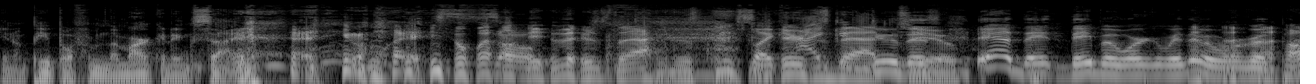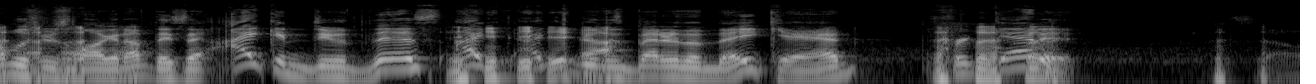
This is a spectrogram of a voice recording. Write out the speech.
you know people from the marketing side anyway. well, so there's that. It's, it's like I can do this. Too. Yeah, they they've been working with they working with publishers long enough. They say I can do this. I, I can yeah. do this better than they can. Forget it. So.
